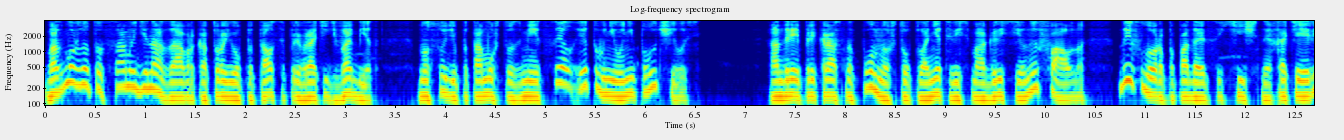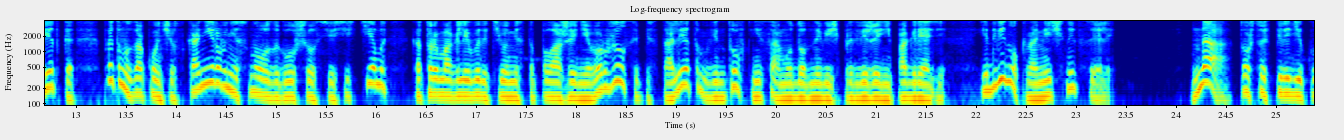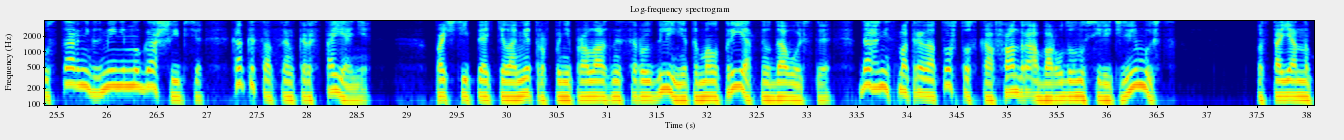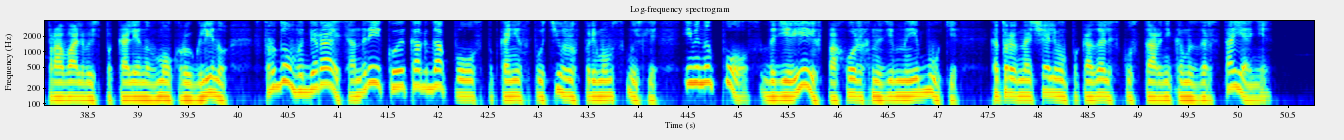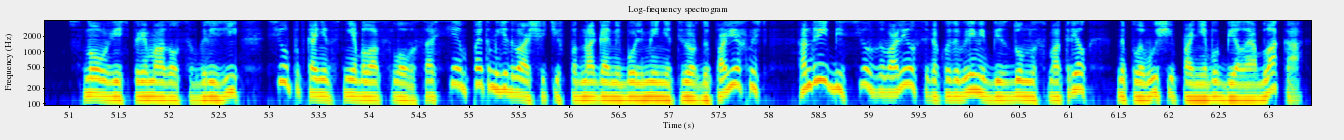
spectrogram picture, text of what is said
Возможно, тот самый динозавр, который его пытался превратить в обед. Но судя по тому, что змей цел, этого у него не получилось. Андрей прекрасно помнил, что у планеты весьма агрессивная фауна, да и флора попадается хищная, хотя и редко, поэтому, закончив сканирование, снова заглушил все системы, которые могли выдать его местоположение, вооружился пистолетом, винтовка не самая удобная вещь при движении по грязи, и двинул к намеченной цели. Да, то, что впереди кустарник, змей немного ошибся, как и с оценкой расстояния. Почти 5 километров по непролазной сырой глине – это малоприятное удовольствие, даже несмотря на то, что скафандр оборудован усилителями мышц. Постоянно проваливаясь по колено в мокрую глину, с трудом выбираясь, Андрей кое-как дополз, под конец пути уже в прямом смысле. Именно полз, до деревьев, похожих на земные буки, которые вначале ему показались кустарником из-за расстояния. Снова весь перемазался в грязи, сил под конец не было от слова совсем, поэтому, едва ощутив под ногами более-менее твердую поверхность, Андрей без сил завалился и какое-то время бездумно смотрел на плывущие по небу белые облака.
